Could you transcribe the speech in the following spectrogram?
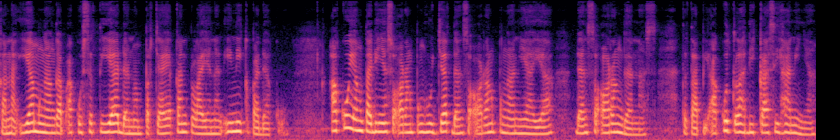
karena Ia menganggap aku setia dan mempercayakan pelayanan ini kepadaku. Aku yang tadinya seorang penghujat dan seorang penganiaya dan seorang ganas, tetapi aku telah dikasihaninya,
